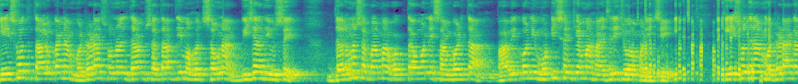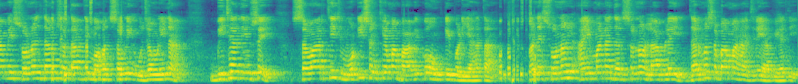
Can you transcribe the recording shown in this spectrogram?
કેશોદ તાલુકાના મઢડા સોનલધામ શતાબ્દી મહોત્સવના બીજા દિવસે ધર્મસભામાં વક્તાઓને સાંભળતા ભાવિકોની મોટી સંખ્યામાં હાજરી જોવા મળી છે. કેશોદના મઢડા ગામે સોનલધામ શતાબ્દી મહોત્સવની ઉજવણીના બીજા દિવસે સવારથી જ મોટી સંખ્યામાં ભાવિકો ઉમટી પડ્યા હતા અને સોનલ આઈમાના દર્શનનો લાભ લઈ ધર્મસભામાં હાજરી આપી હતી.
